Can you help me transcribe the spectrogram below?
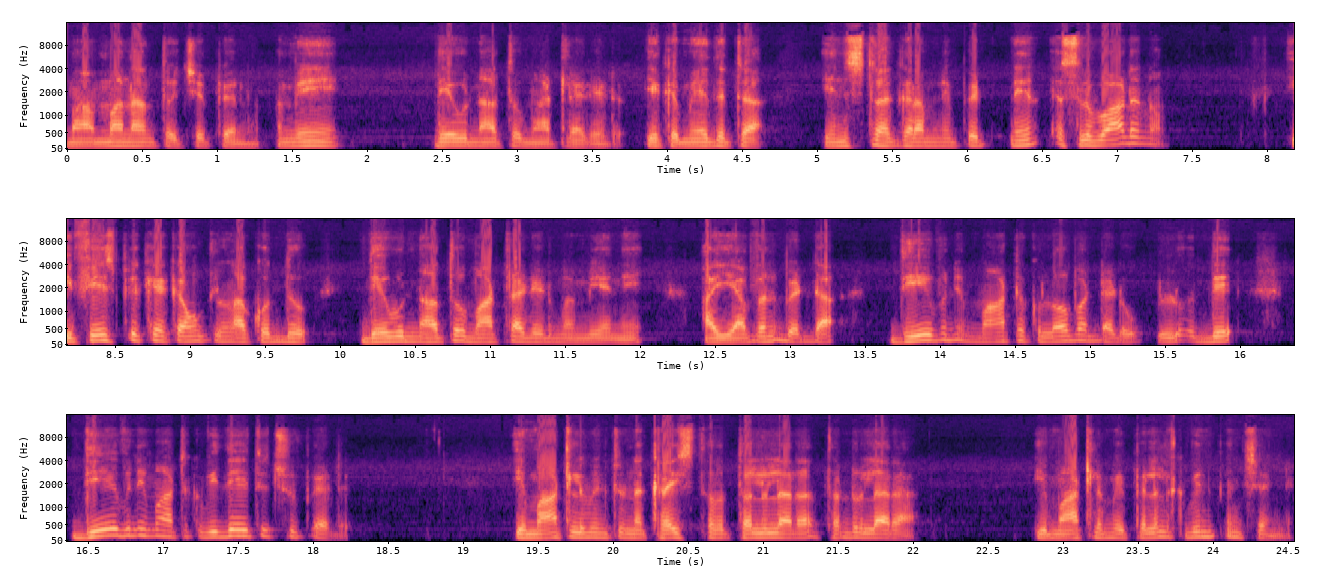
మా అమ్మ నాన్నతో చెప్పాను అమ్మే దేవుడు నాతో మాట్లాడాడు. ఇక మీదట ఇన్స్టాగ్రామ్ని పెట్టి నేను అసలు వాడను. ఈ ఫేస్బుక్ అకౌంట్లు నాకొద్దు. దేవుడు నాతో మాట్లాడాడు మమ్మీ అని. ఆ యవ్వన బిడ్డ దేవుని మాటకు లోబడ్డాడు. దే దేవుని మాటకు విధేయత చూపాడు. ఈ మాటలు వింటున్న క్రైస్తవ తల్లులారా తండ్రులారా ఈ మాటలు మీ పిల్లలకు వినిపించండి.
